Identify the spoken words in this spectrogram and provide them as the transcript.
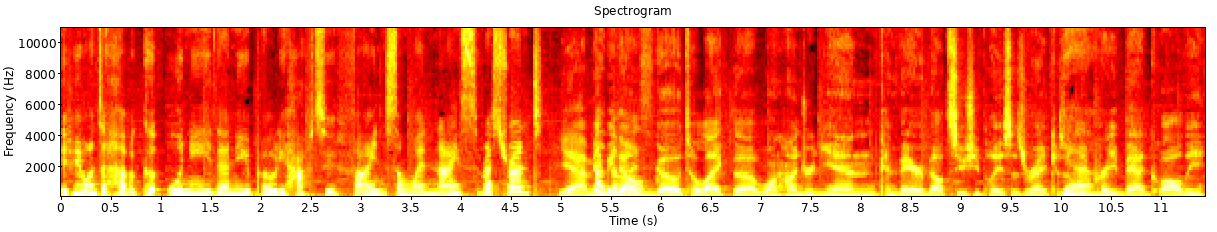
if you want to have a good uni, then you probably have to find somewhere nice restaurant. Yeah, maybe Otherwise- don't go to like the 100 yen conveyor belt sushi places, right? Because it'll be pretty bad quality.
